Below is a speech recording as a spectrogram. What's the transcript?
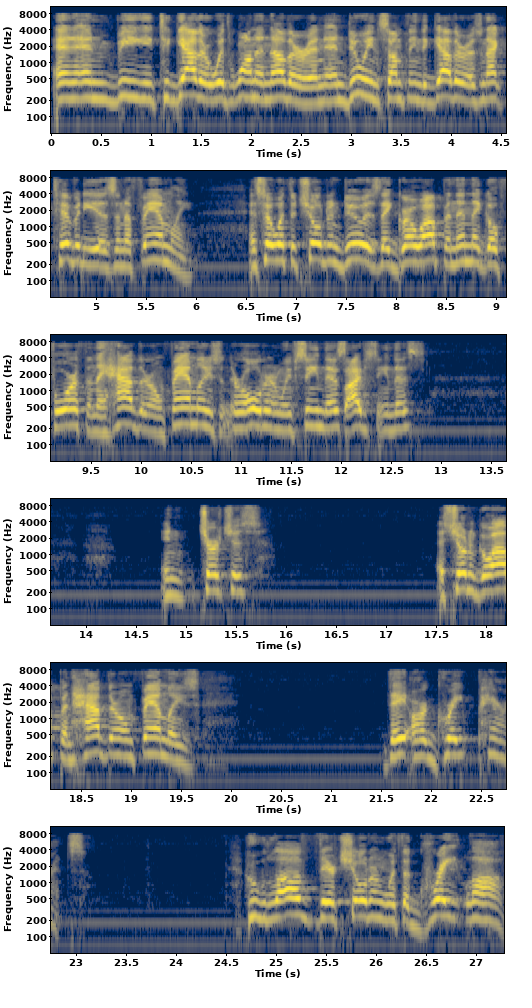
and, and be together with one another and, and doing something together as an activity, as in a family. And so what the children do is they grow up and then they go forth and they have their own families and they're older and we've seen this, I've seen this in churches. As children grow up and have their own families, they are great parents who love their children with a great love.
